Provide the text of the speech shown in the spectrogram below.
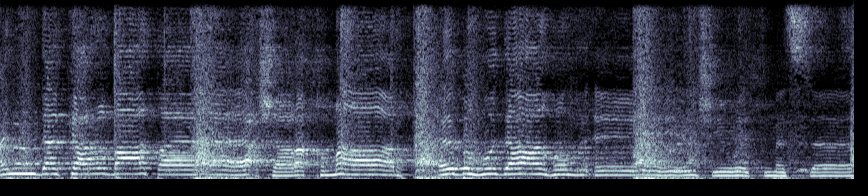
عندك أربعة عشر أقمار بهداهم امشي وتمسك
